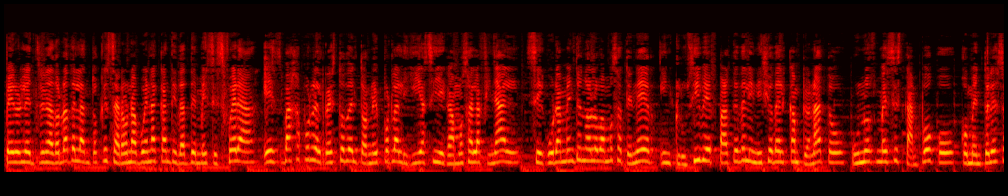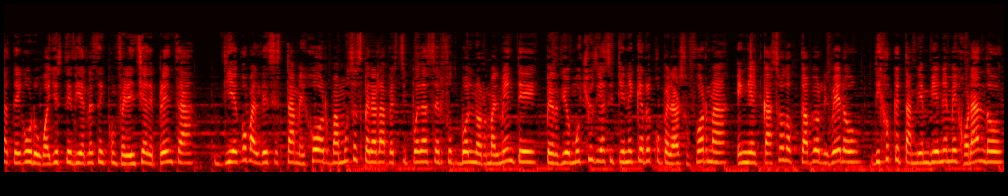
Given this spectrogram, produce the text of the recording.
pero el entrenador adelantó que estará una buena cantidad de meses fuera. Es baja por el resto del torneo torneo por la liguilla si llegamos a la final. Seguramente no lo vamos a tener, inclusive parte del inicio del campeonato, unos meses tampoco, comentó el estratega uruguayo este viernes en conferencia de prensa. Diego Valdés está mejor, vamos a esperar a ver si puede hacer fútbol normalmente. Perdió muchos días y tiene que recuperar su forma. En el caso de Octavio Rivero, dijo que también viene mejorando.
